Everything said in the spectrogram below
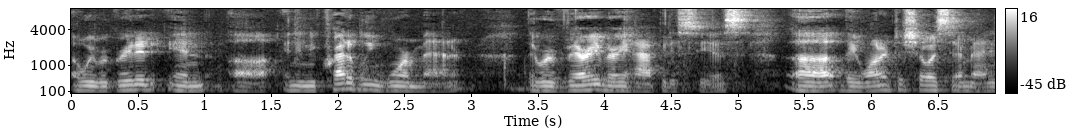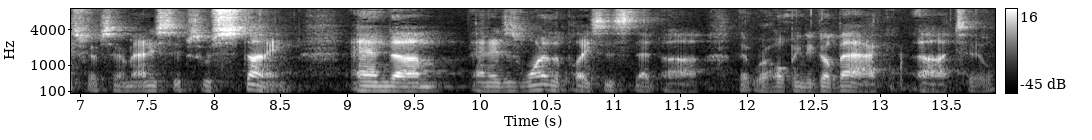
Uh, we were greeted in uh, in an incredibly warm manner. They were very, very happy to see us. Uh, they wanted to show us their manuscripts. Their manuscripts were stunning, and um, and it is one of the places that uh, that we're hoping to go back uh, to.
